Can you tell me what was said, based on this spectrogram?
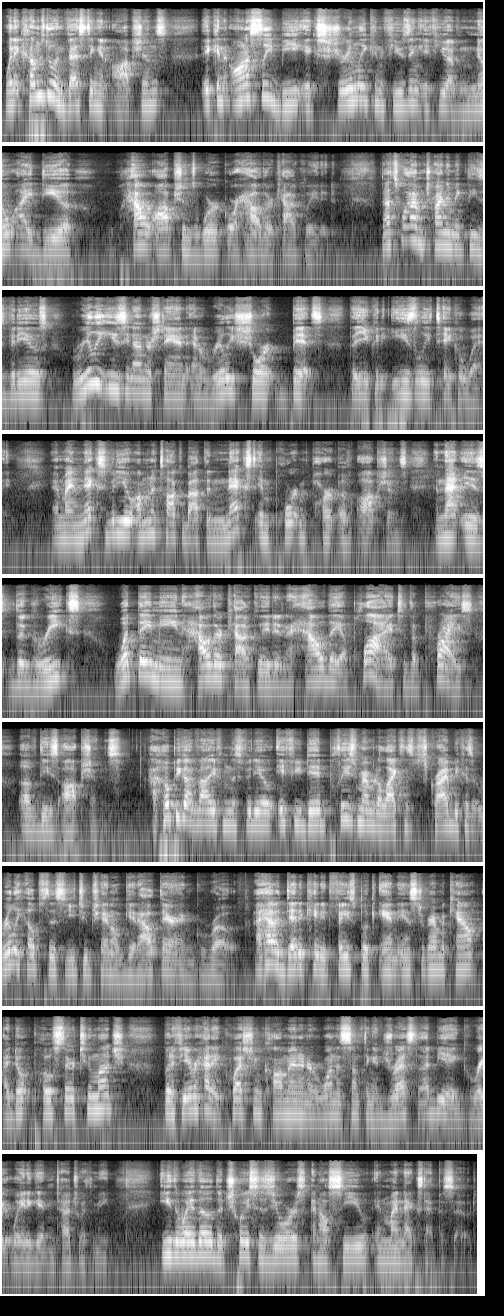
When it comes to investing in options, it can honestly be extremely confusing if you have no idea how options work or how they're calculated. That's why I'm trying to make these videos really easy to understand and really short bits that you could easily take away. In my next video, I'm going to talk about the next important part of options, and that is the Greeks, what they mean, how they're calculated, and how they apply to the price of these options. I hope you got value from this video. If you did, please remember to like and subscribe because it really helps this YouTube channel get out there and grow. I have a dedicated Facebook and Instagram account. I don't post there too much, but if you ever had a question, commented, or wanted something addressed, that'd be a great way to get in touch with me. Either way though, the choice is yours and I'll see you in my next episode.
